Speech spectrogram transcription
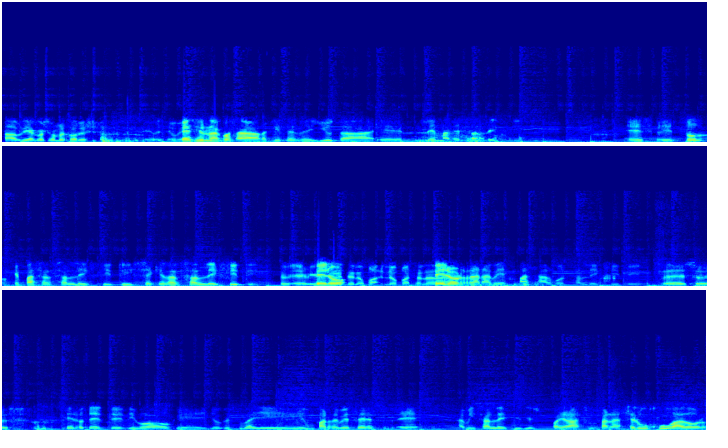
habría cosas mejores. Te voy a decir una cosa, ahora que dices de Utah, el lema de Lake City es que todo lo que pasa en Salt Lake City se queda en Salt Lake City. Pero, Evidentemente no, pa- no pasa nada. pero rara vez pasa algo en Salt Lake City. Eso es. Pero te, te digo que yo que estuve allí un par de veces, eh, a mí Salt Lake City, es para, para ser un jugador,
